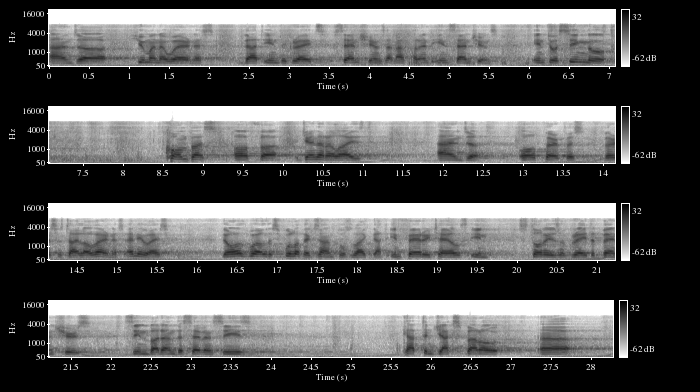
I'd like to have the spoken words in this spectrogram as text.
and uh, human awareness, that integrates sentience and apparent insentience into a single compass of uh, generalized and uh, all-purpose versatile awareness. Anyways, the old world is full of examples like that. In fairy tales, in stories of great adventures, Sinbad and the Seven Seas, Captain Jack Sparrow, uh,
